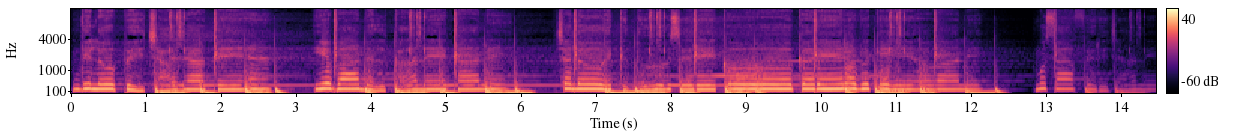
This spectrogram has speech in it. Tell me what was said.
दिलों पे छा जाते हैं ये बादल काले काले चलो एक दूसरे को करें रब के हवाले मुसाफिर जाने।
